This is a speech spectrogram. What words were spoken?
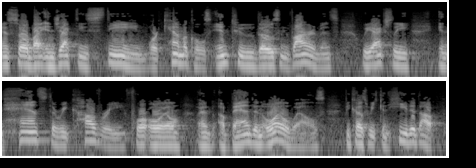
And so by injecting steam or chemicals into those environments, we actually enhance the recovery for oil and abandoned oil wells because we can heat it up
